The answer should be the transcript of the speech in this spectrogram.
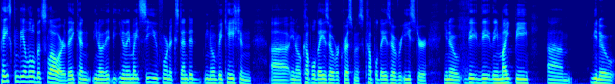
pace can be a little bit slower they can you know they you know they might see you for an extended you know vacation uh, you know a couple days over christmas a couple days over easter you know they, they, they might be um, you know,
